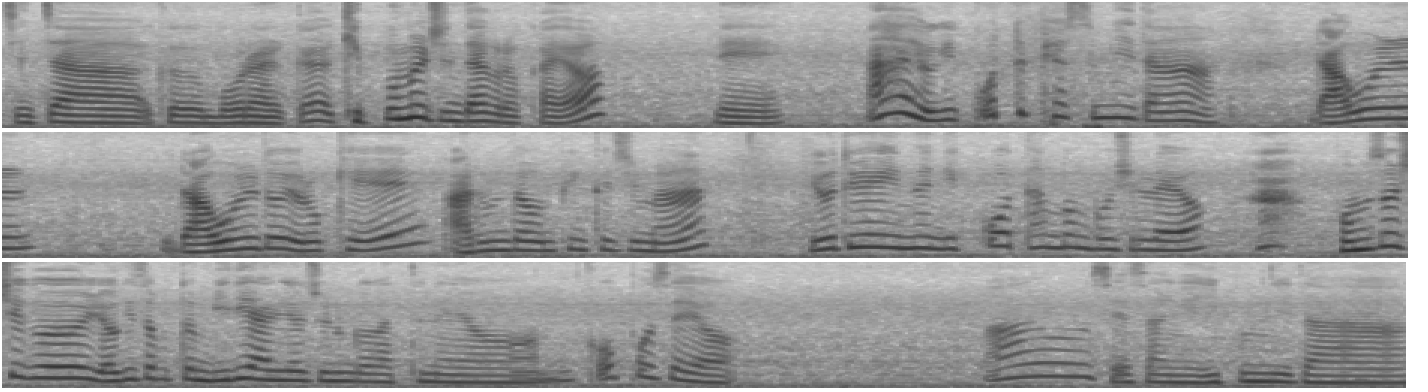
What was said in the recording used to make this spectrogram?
진짜 그 뭐랄까요 기쁨을 준다 그럴까요? 네. 아 여기 꽃도 폈습니다. 라울 라울도 이렇게 아름다운 핑크지만 요 뒤에 있는 이 꽃 한번 보실래요? 헉, 봄 소식을 여기서부터 미리 알려주는 것 같으네요. 꽃 보세요. 아유 세상에 이쁩니다.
